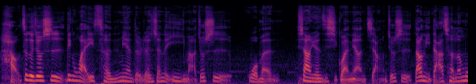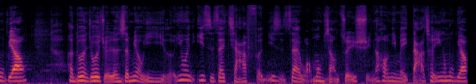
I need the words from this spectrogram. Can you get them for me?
好，这个就是另外一层面的人生的意义嘛，就是我们像原子习惯那样讲，就是当你达成了目标，很多人就会觉得人生没有意义了，因为你一直在加分，一直在往梦想追寻，然后你每达成一个目标，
